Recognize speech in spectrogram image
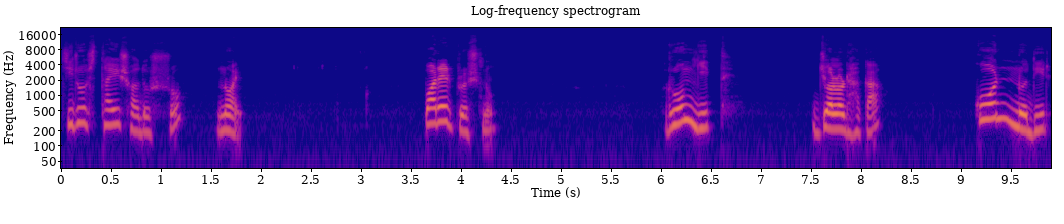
চিরস্থায়ী সদস্য নয়। পরের প্রশ্ন, রঙ্গিত জলঢাকা কোন নদীর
